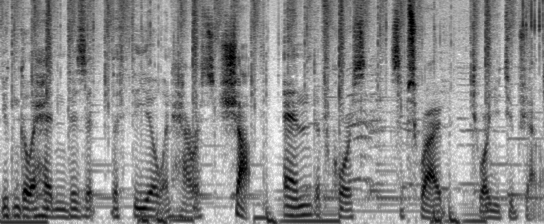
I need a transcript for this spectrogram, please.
you can go ahead and visit the Theo and Harris shop. And, of course, subscribe to our YouTube channel.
